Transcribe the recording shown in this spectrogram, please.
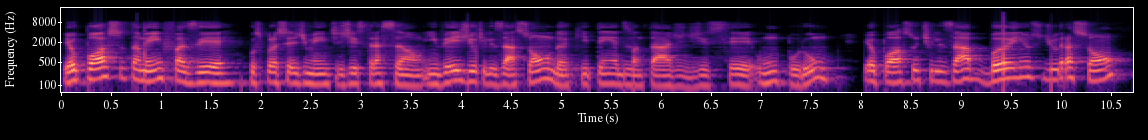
Eu posso também fazer os procedimentos de extração, em vez de utilizar sonda, que tem a desvantagem de ser um por um, eu posso utilizar banhos de ultrassom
